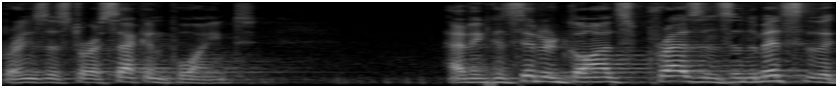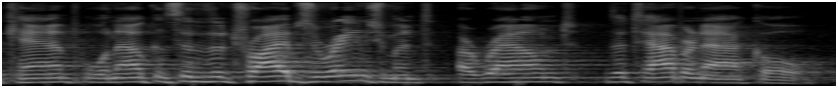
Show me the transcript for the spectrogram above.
Brings us to our second point. Having considered God's presence in the midst of the camp, we'll now consider the tribe's arrangement around the tabernacle.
